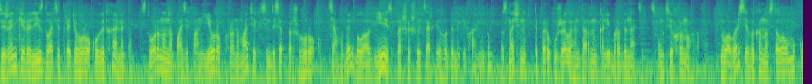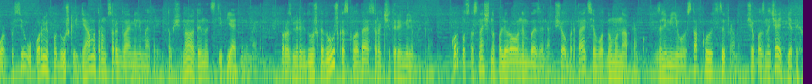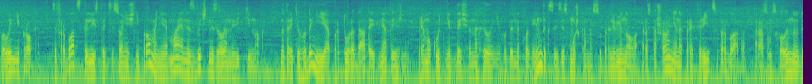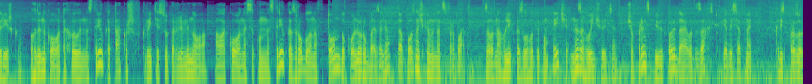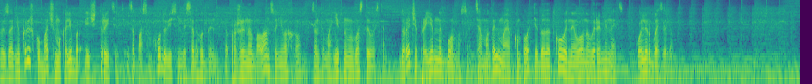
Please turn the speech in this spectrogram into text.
Свіженький реліз 23-го року від Hamilton, створено на базі Pan Europe Chronomatic 71-го року. Ця модель була однією з перших швейцарських годинників Hamilton, оснащених тепер уже легендарним калібр 11 з функцією хронографа. Нова версія виконана в сталевому корпусі у формі подушки діаметром 42 мм, товщиною 11,5 мм. Розмір від вушка до вушка складає 44 мм. Корпус оснащено полірованим безелем, що обертається в одному напрямку з алюмінієвою ставкою з цифрами, що позначають п'ятихвилинні кроки. Циферблат стилістиці сонячні промені має незвичний зелений відтінок. На третій годині є апертура дати і дня тижня. Прямокутні, дещо нахилені годинникові індекси зі смужками суперлюмінова розташовані на периферії циферблата разом з хвилинною доріжкою. Годинникова та хвилинна стрілка також вкриті суперлюмінова, а лакована секундна стрілка зроблена в тон до кольору безеля та позначками на циферблаті. Заводна голівка з логотипом H не загвинчується, що в принципі відповідає водозахисту 50 метрів. Крізь прозору задню кришку бачимо калібр H30 з запасом ходу 80 годин та пружиною балансу Нівахрон з антимагнітними властивостями. До речі, приємний бонус. Ця модель має в комплекті додатковий нейлоновий ремінець в колір безелю.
